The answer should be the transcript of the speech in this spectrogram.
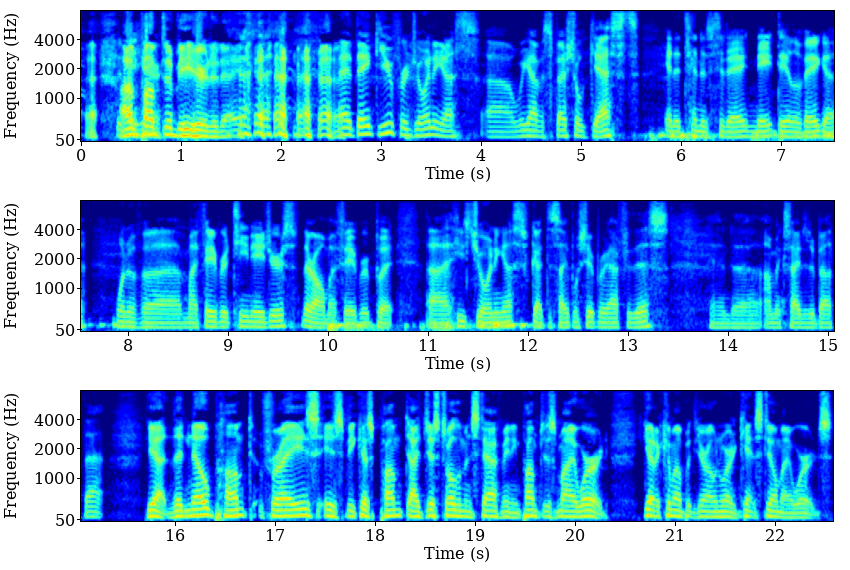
I'm pumped to be here today. and thank you for joining us. Uh, we have a special guest in attendance today, Nate De La Vega, one of uh, my favorite teenagers. They're all my favorite, but uh, he's joining us. We've got discipleship right after this, and uh, I'm excited about that. Yeah, the no pumped phrase is because pumped, I just told them in staff meeting, pumped is my word. You got to come up with your own word. You can't steal my words.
